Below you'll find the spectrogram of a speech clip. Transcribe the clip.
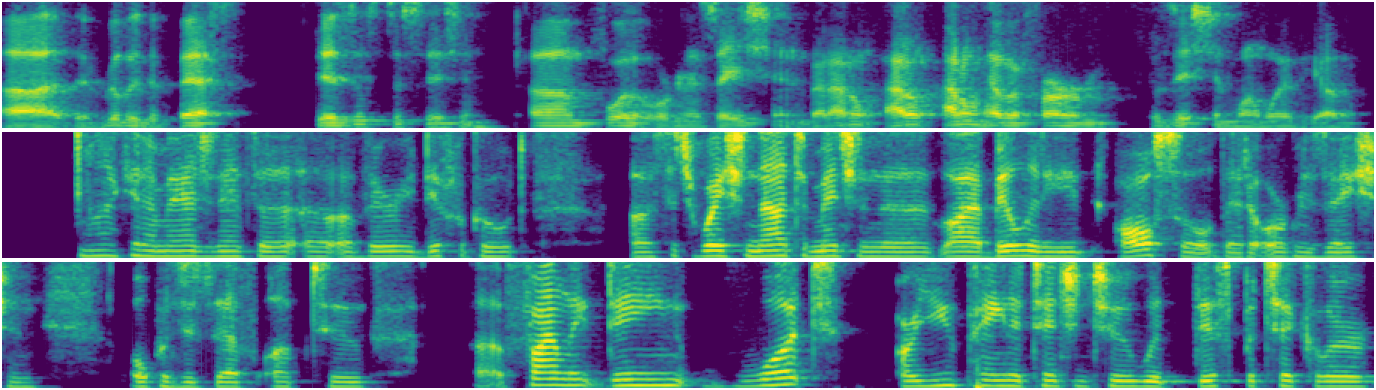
uh, the, really the best business decision um, for the organization. But I don't I don't I don't have a firm position one way or the other. I can imagine it's a, a very difficult uh, situation, not to mention the liability also that an organization opens itself up to. Uh, finally, Dean, what are you paying attention to with this particular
